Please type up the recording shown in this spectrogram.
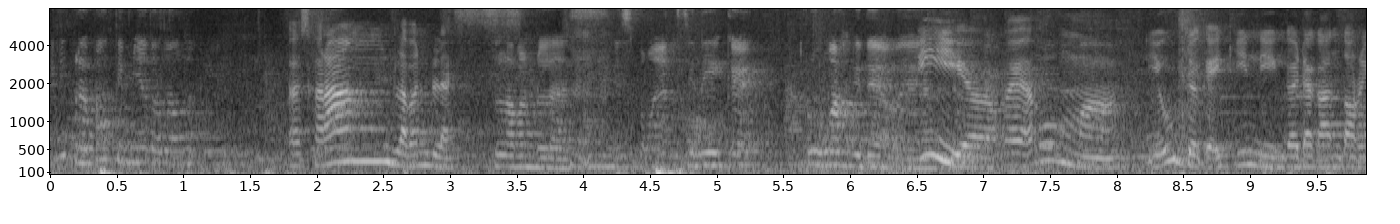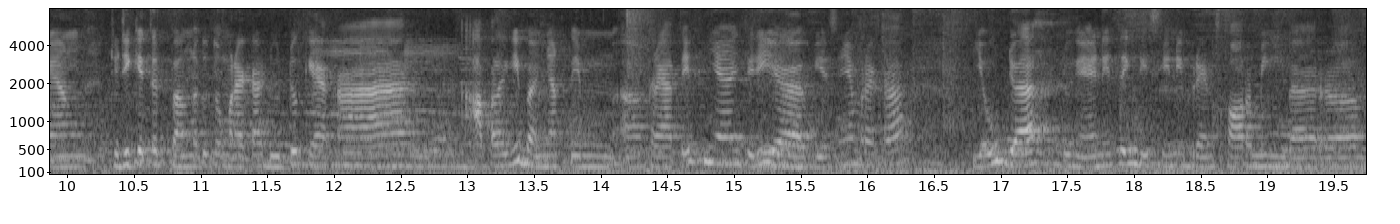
Ini berapa timnya total? Uh, sekarang 18 18. Jadi pokoknya ke sini kayak rumah gitu ya, Pak ya? Iya, kayak rumah. Ya udah kayak gini, nggak ada kantor yang dedicated banget untuk mereka duduk ya kan. Apalagi banyak tim uh, kreatifnya. Jadi ya biasanya mereka ya udah doing anything di sini brainstorming bareng.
